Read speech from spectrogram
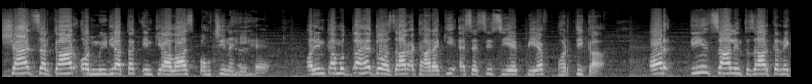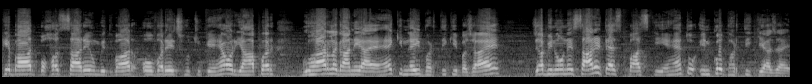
शायद सरकार और मीडिया तक इनकी आवाज़ पहुँची नहीं है। और इनका मुद्दा है 2018 की एसएससी सीएपीएफ भर्ती का। और तीन साल इंतज़ार करने के बाद बहुत सारे उम्मीदवार ओवरेज हो चुके हैं और यहाँ पर गुहार लगाने आए हैं कि नई भर्ती की बजाय जब इन्होंने सारे टेस्ट पास किए हैं तो इनको भर्ती किया जाए।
